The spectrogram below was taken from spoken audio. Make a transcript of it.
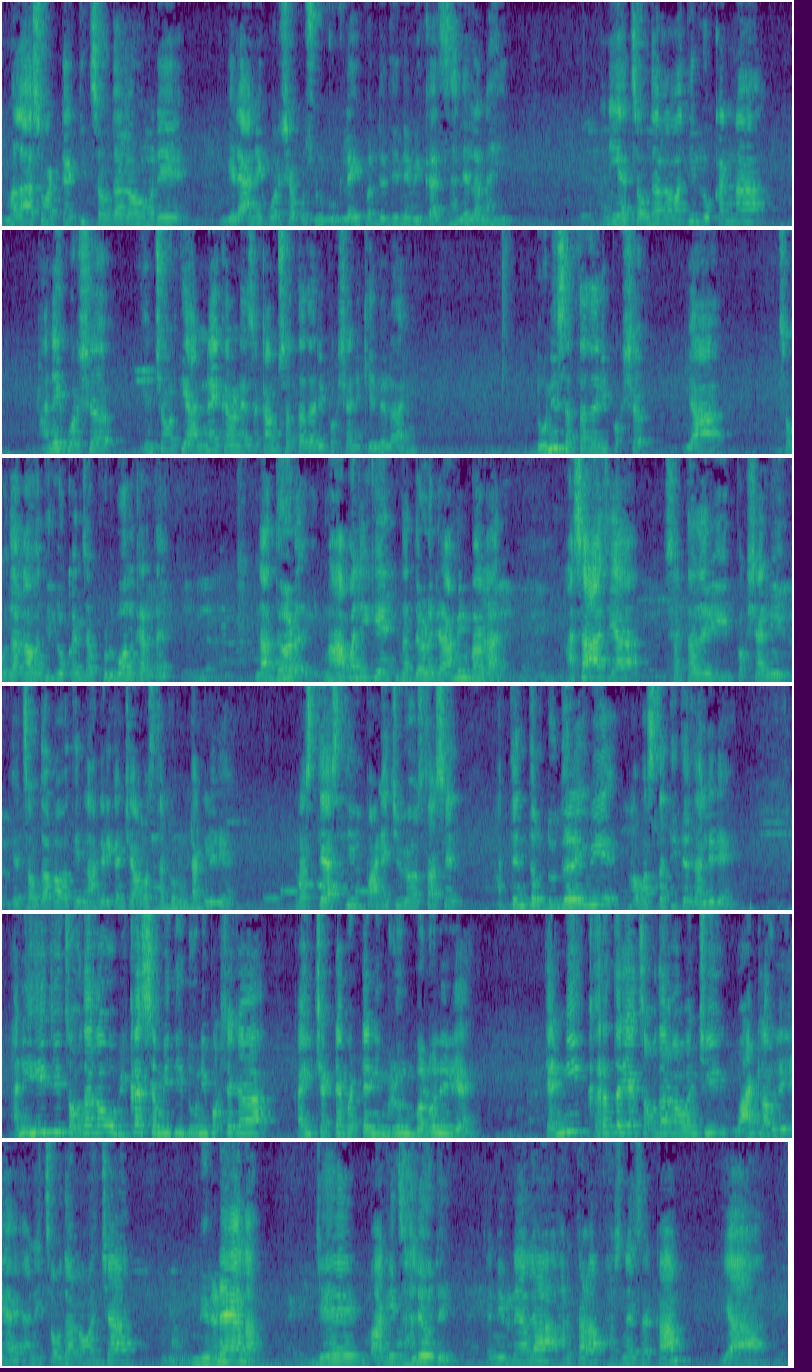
मला असं वाटतं की चौदा गावामध्ये गेल्या अनेक वर्षापासून कुठल्याही पद्धतीने विकास झालेला नाही. आणि या चौदा गावातील लोकांना अनेक वर्ष यांच्यावरती अन्याय करण्याचं काम सत्ताधारी पक्षाने केलेलं आहे. दोन्ही सत्ताधारी पक्ष या चौदा गावातील लोकांचा फुटबॉल करतायत. ना धड महापालिकेत ना धड ग्रामीण भागात. असा आज या सत्ताधारी पक्षांनी या चौदा गावातील नागरिकांची अवस्था करून टाकलेली आहे. रस्ते असतील पाण्याची व्यवस्था असेल अत्यंत दुर्दैवी अवस्था तिथे झालेली आहे. आणि ही जी चौदा गाव विकास समिती दोन्ही पक्षाच्या काही चट्ट्याबट्ट्यांनी मिळून बनवलेली आहे त्यांनी खरं तर या चौदा गावांची वाट लावलेली आहे आणि चौदा गावांच्या निर्णयाला जे मागे झाले होते त्या निर्णयाला हरताळा फासण्याचं काम या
